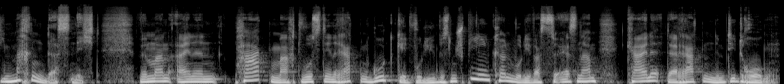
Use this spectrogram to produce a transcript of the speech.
Die machen das nicht. Wenn man einen Park macht, wo es den Ratten gut geht, wo die ein bisschen spielen können, wo die was zu essen haben, keine der Ratten nimmt die Drogen.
